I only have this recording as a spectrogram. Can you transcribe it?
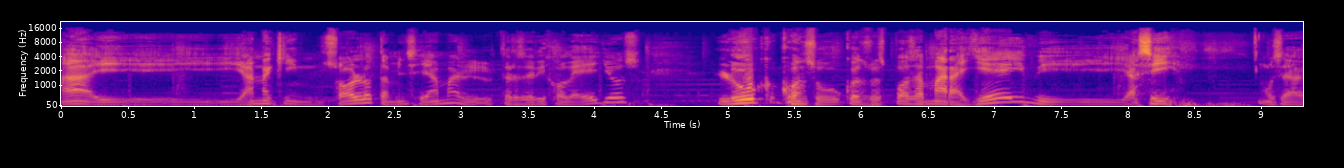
Ah, y, y, Anakin solo también se llama, el tercer hijo de ellos. Luke con su, con su esposa Mara Jade y así. O sea,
